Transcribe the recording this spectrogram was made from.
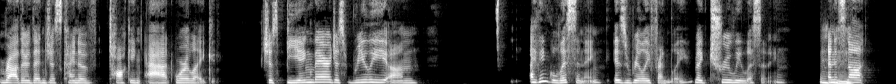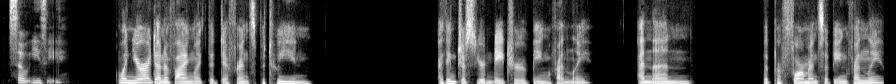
rather than just kind of talking at or like just being there just really um i think listening is really friendly like truly listening mm-hmm. and it's mm-hmm. not so easy when you're identifying like the difference between i think just your nature of being friendly and then the performance of being friendly.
